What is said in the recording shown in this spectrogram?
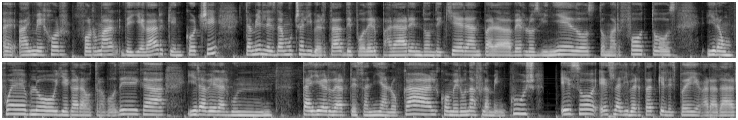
eh, hay mejor forma de llegar que en coche. También les da mucha libertad de poder parar en donde quieran para ver los viñedos, tomar fotos, ir a un pueblo, llegar a otra bodega, ir a ver algún taller de artesanía local, comer una flamencush. Eso es la libertad que les puede llegar a dar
